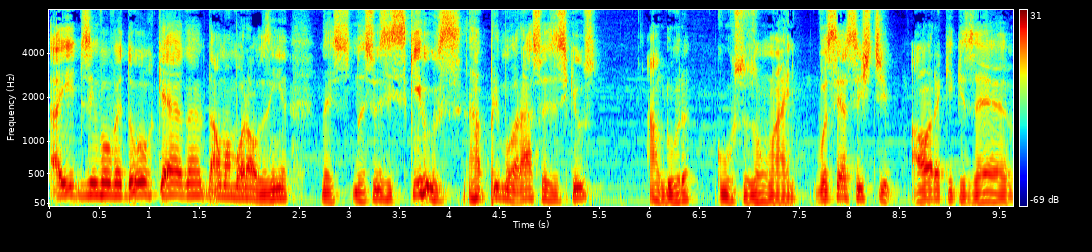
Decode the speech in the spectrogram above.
aí desenvolvedor quer né, dar uma moralzinha nas, nas suas skills, aprimorar suas skills, Alura cursos online. Você assiste a hora que quiser,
